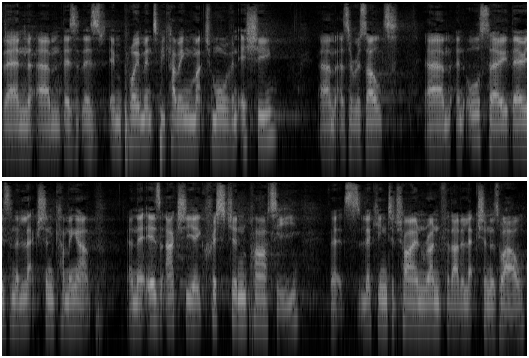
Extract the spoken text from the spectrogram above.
then um, there's, there's employment becoming much more of an issue um, as a result. Um, and also, there is an election coming up, and there is actually a Christian party that's looking to try and run for that election as well.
